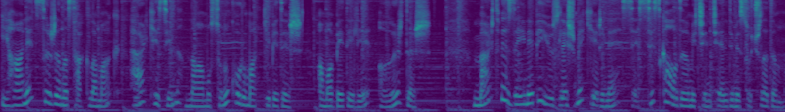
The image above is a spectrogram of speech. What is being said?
ihanet sırrını saklamak herkesin namusunu korumak gibidir ama bedeli ağırdır. Mert ve Zeynep'i yüzleşmek yerine sessiz kaldığım için kendimi suçladım.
